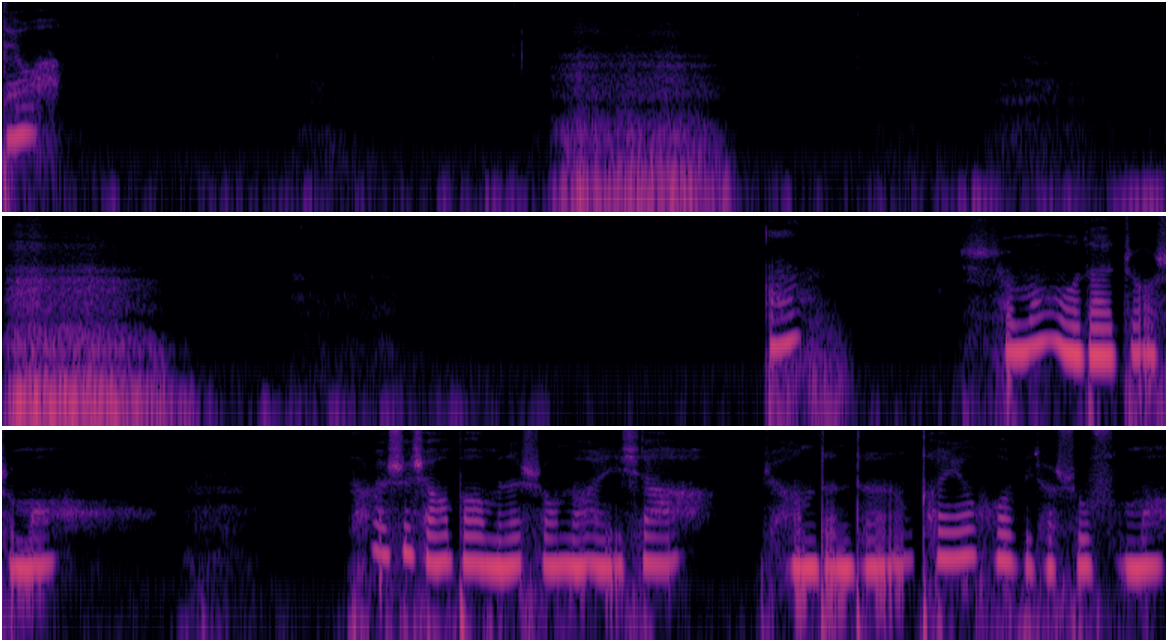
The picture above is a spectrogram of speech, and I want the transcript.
给我。嗯，什么？我在做什么？他们是想要把我们的手暖一下，这样等等看烟火比较舒服吗？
